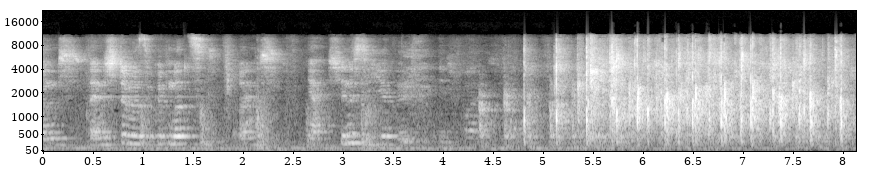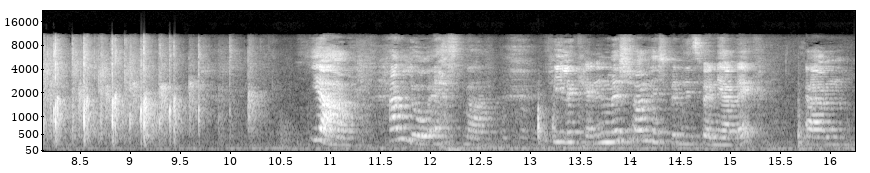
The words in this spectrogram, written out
und deine Stimme so gut nutzt. Und ja, schön, dass du hier bist. Ich freue mich. Ja, hallo erstmal. Viele kennen mich schon, ich bin die Svenja Beck. Ähm,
